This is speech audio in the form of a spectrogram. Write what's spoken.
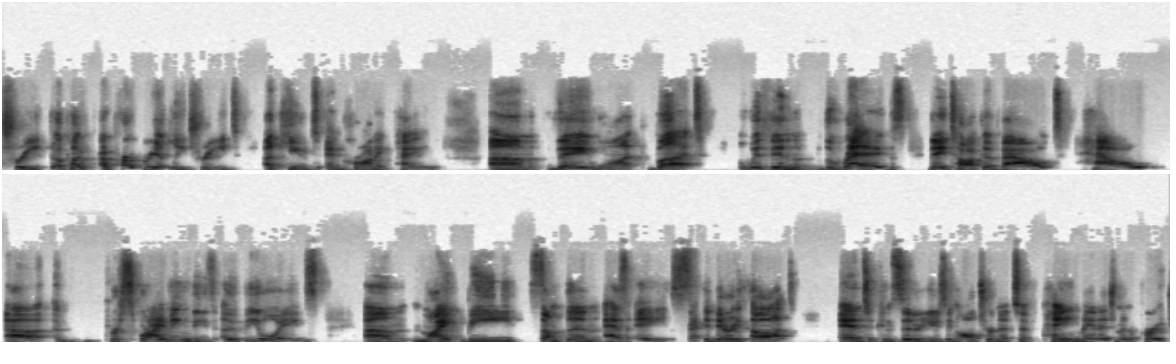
treat appropriately treat acute and chronic pain. Um, they want, but within the, the regs, they talk about how uh, prescribing these opioids um, might be something as a secondary thought and to consider using alternative pain management approach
